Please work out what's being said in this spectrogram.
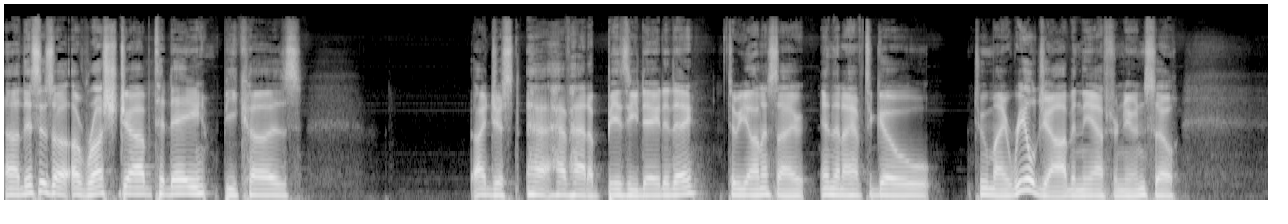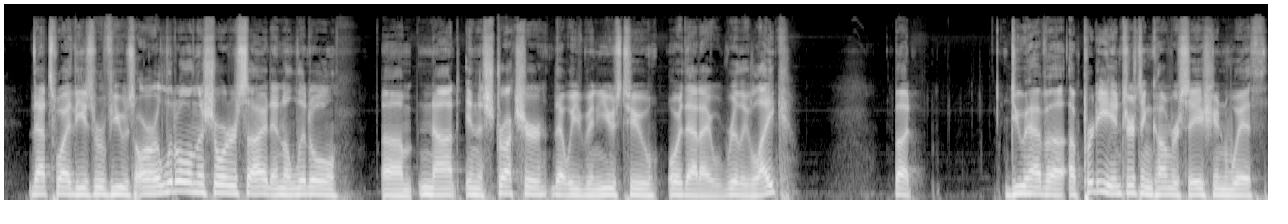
Uh, this is a, a, rush job today because I just ha- have had a busy day today. To be honest, I and then I have to go to my real job in the afternoon. So that's why these reviews are a little on the shorter side and a little um, not in the structure that we've been used to or that I really like. But do have a, a pretty interesting conversation with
